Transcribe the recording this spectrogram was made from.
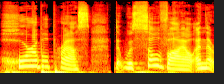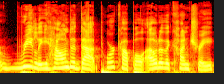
horrible press that was so vile and that really hounded that poor couple out of the country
